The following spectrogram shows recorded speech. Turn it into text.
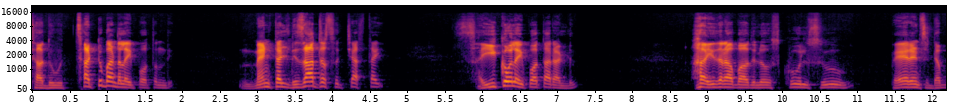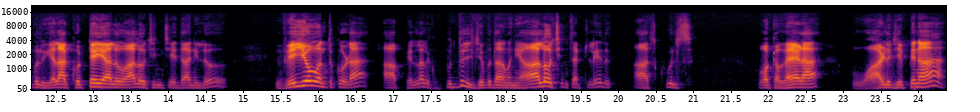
చదువు చట్టుబండలైపోతుంది. మెంటల్ డిజార్డర్స్ వచ్చేస్తాయి. సైకోలు అయిపోతారు వాళ్ళు హైదరాబాదులో స్కూల్స్ పేరెంట్స్ డబ్బులు ఎలా కొట్టేయాలో ఆలోచించే దానిలో వెయ్యో వంతు కూడా ఆ పిల్లలకు బుద్ధులు చెబుదామని ఆలోచించట్లేదు ఆ స్కూల్స్. ఒకవేళ వాళ్ళు చెప్పినా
